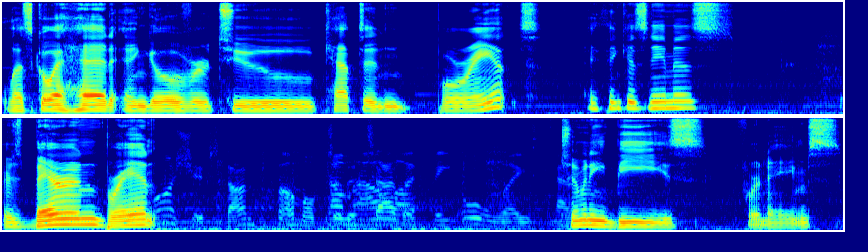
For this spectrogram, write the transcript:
Let's go ahead and go over to Captain Brant, I think his name is. There's Baron Brant. Too many B's for names.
